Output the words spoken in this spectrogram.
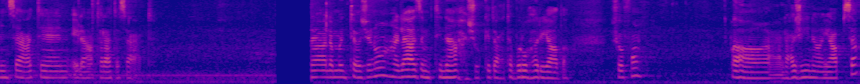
من ساعتين إلى ثلاثة ساعات. لما تعجنوها لازم تناهجوا كده اعتبروها رياضة. شوفوا آه العجينة يابسة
